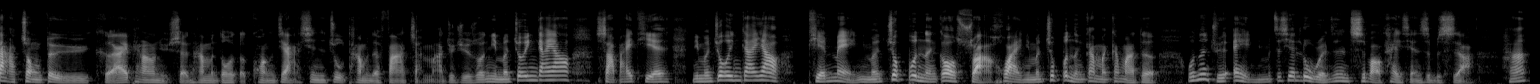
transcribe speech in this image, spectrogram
大众对于可爱漂亮女生，他们都有个框架限制住他们的发展嘛，就觉得说你们就应该要傻白甜，你们就应该要甜美，你们就不能够耍坏，你们就不能干嘛干嘛的。我真的觉得，哎、你们这些路人真的吃饱太闲是不是啊？哈，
